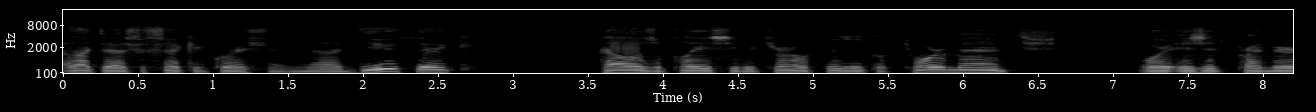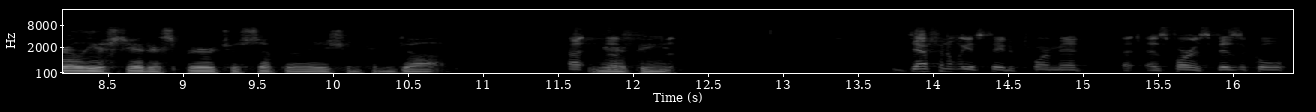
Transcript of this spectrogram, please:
I'd like to ask a second question. Uh, do you think hell is a place of eternal physical torment, or is it primarily a state of spiritual separation from God? Uh, In your opinion? definitely a state of torment. As far as physical,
